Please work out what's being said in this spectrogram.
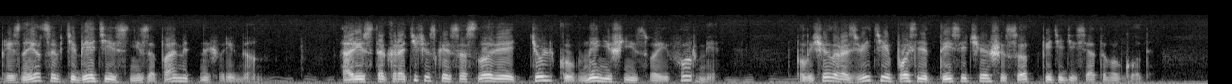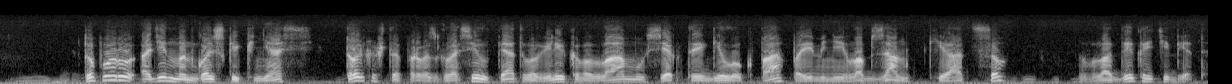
признается в Тибете с незапамятных времен. Аристократическое сословие тюльку в нынешней своей форме получило развитие после 1650 года. Ту пору один монгольский князь только что провозгласил пятого великого ламу секты Гилукпа по имени Лабзан Киатсо владыкой Тибета.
